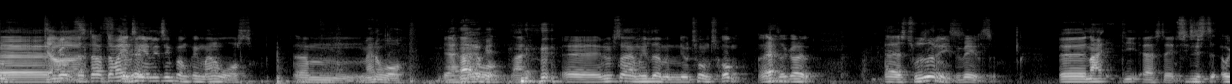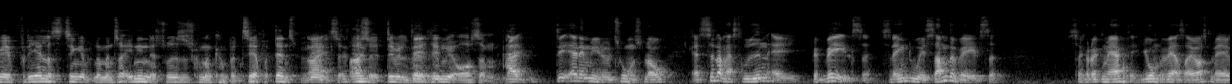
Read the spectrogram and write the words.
Øh, der, der, der var en ting, jeg lige tænkte på omkring Manor Wars. Um, Manowar. ja, Nej, Manowar. okay. Nej. Øh, nu snakker jeg om hele det med Newtons rum. Ja. Det er godt. Er asteroiderne i bevægelse? Øh, nej, de er statiske. Så de st- Okay, fordi ellers så tænker jeg, når man så er inde i en asteroide, så skulle man kompensere for dens bevægelse. det- det- også, det ville være det- rimelig awesome. Nej, det er nemlig Newtons lov, at selvom asteroiden er i bevægelse, så længe du er i samme bevægelse, så kan du ikke mærke det. Jorden bevæger sig jo også med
